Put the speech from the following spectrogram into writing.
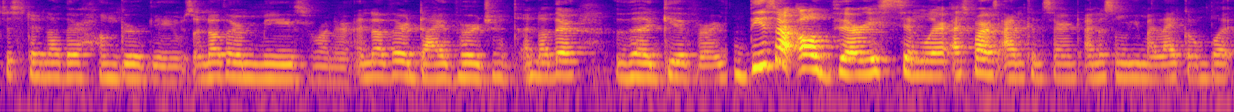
just another Hunger Games, another Maze Runner, another Divergent, another The Giver. These are all very similar as far as I'm concerned. I know some of you might like them, but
